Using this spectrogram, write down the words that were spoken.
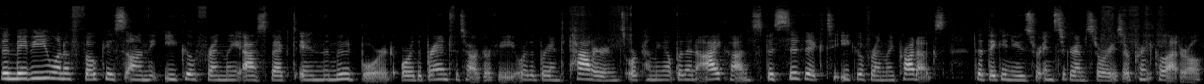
then maybe you want to focus on the eco friendly aspect in the mood board or the brand photography or the brand patterns or coming up with an icon specific to eco friendly products that they can use for Instagram stories or print collateral.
